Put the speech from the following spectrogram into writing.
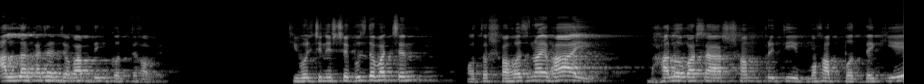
আল্লাহর কাছে জবাবদিহি করতে হবে কি বলছি নিশ্চয়ই বুঝতে পারছেন? অত সহজ নয় ভাই। ভালোবাসা সম্প্রীতি মহাব্বত দেখিয়ে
